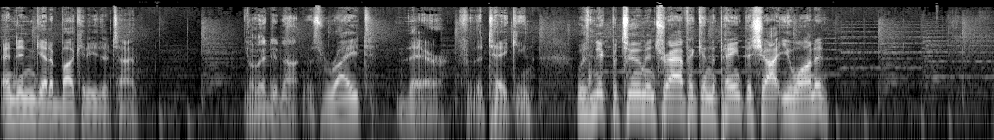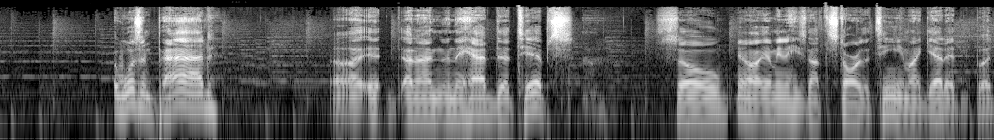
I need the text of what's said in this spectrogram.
and didn't get a bucket either time. No, they did not. It was right there for the taking. Was Nick Batum in traffic in the paint the shot you wanted? It wasn't bad. Uh, it, and, and they had uh, tips. So, you know, I mean, he's not the star of the team. I get it, but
